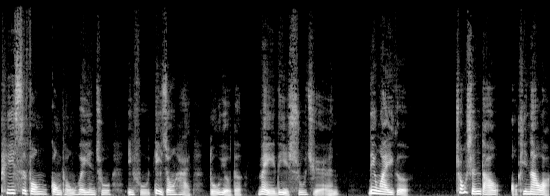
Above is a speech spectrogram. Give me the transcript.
匹斯峰共同绘印出一幅地中海独有的魅力书卷。另外一个冲绳岛 Okinawa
